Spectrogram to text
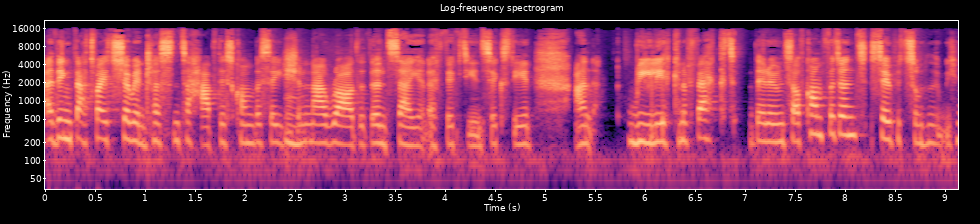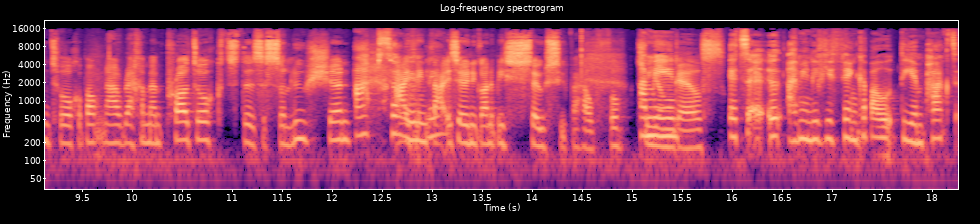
I think that's why it's so interesting to have this Mm. conversation now rather than saying at 15, 16. And really, it can affect their own self confidence. So, if it's something that we can talk about now, recommend products, there's a solution. Absolutely. I think that is only going to be so super helpful to I young mean, girls. It's, uh, I mean, if you think about the impact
